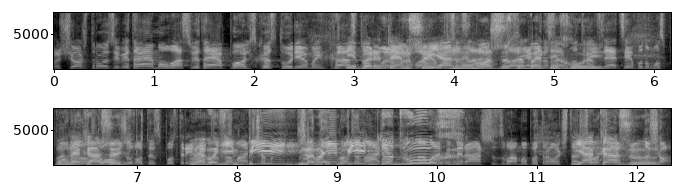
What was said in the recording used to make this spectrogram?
Ну що ж, друзі, вітаємо вас. Вітає польська студія Майнкасту. І перед тим, що я не можу забити хуй. Вони кажуть, «Ми будемо бить, ми будемо проти до двох». З вами Петрович та Я кажу. Ну що,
